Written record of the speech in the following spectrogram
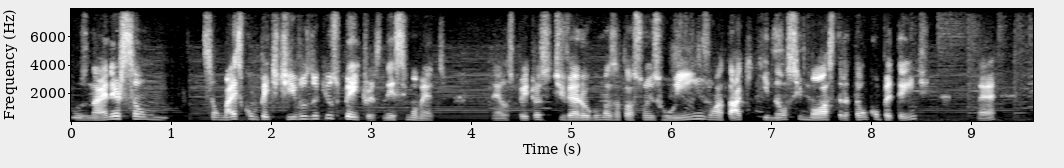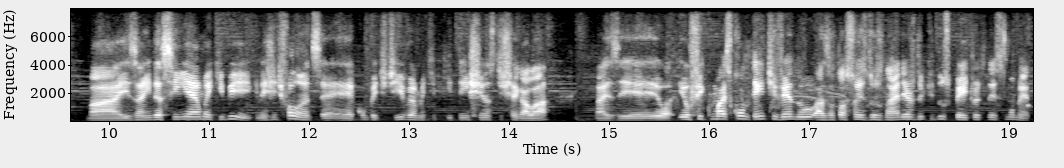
os, Niners são, são mais competitivos do que os Patriots nesse momento. Né? Os Patriots tiveram algumas atuações ruins, um ataque que não se mostra tão competente, né? Mas ainda assim é uma equipe, que nem a gente falou antes, é, é competitiva, é uma equipe que tem chance de chegar lá. Mas eu, eu fico mais contente vendo as atuações dos Niners do que dos Patriots nesse momento.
